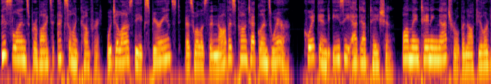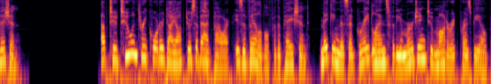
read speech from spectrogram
This lens provides excellent comfort, which allows the experienced as well as the novice contact lens wearer quick and easy adaptation while maintaining natural binocular vision. Up to two and three quarter diopters of add power is available for the patient, making this a great lens for the emerging to moderate presbyope.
